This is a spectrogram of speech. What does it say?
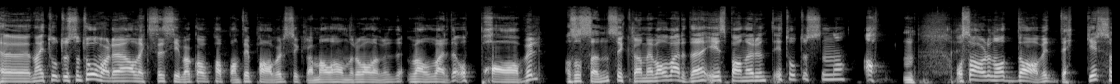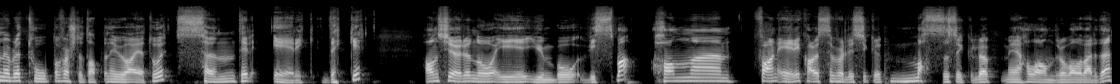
eh, Nei, 2002 var det Alexei Sivakov, pappaen til Pavel, sykla med Alejandro Valverde, og Pavel, altså sønnen, sykla med Valverde i Spania rundt i 2018. Og så har du nå David Dekker, som jo ble to på første etappen i UAE Tour, sønnen til Erik Dekker. Han kjører nå i Jumbo Visma. Han, eh, faren Erik har jo selvfølgelig syklet masse sykkelløp med Halandro Valverde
